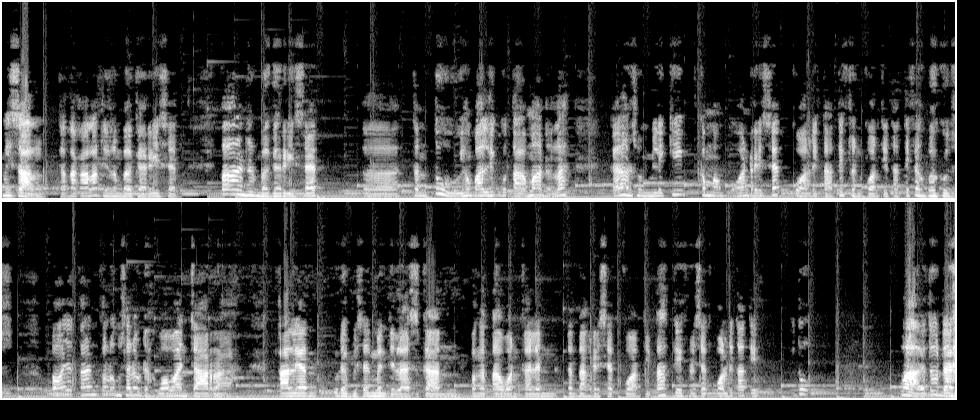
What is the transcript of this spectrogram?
Misal katakanlah di lembaga riset. Kalau di lembaga riset uh, tentu yang paling utama adalah kalian harus memiliki kemampuan riset kualitatif dan kuantitatif yang bagus. Pokoknya kalian kalau misalnya udah wawancara kalian udah bisa menjelaskan pengetahuan kalian tentang riset kuantitatif riset kualitatif itu wah itu udah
